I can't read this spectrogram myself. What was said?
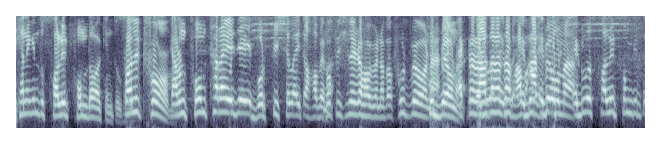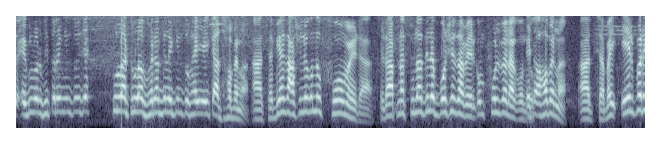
এখানে কিন্তু সলিড ফোম দেওয়া কিন্তু। সলিড ফোম কারণ ফোম ছাড়া এই যে বরফি সেলাইটা হবে না। বরফি সেলাইটা হবে না বা ফুটবেও না। ফুটবেও না। একটা রাজা রাজা ভাব আসবেও না। এগুলো সলিড ফোম কিন্তু এগুলোর ভিতরে কিন্তু এই যে তুলা টুলা ভরে দিলে কিন্তু ভাই এই কাজ হবে না। আচ্ছা বিয়াজ আসলে কিন্তু ফোম এটা। এটা আপনার তুলা দিলে বসে যাবে এরকম ফুলবে না কিন্তু। এটা হবে না। আচ্ছা ভাই এরপরে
